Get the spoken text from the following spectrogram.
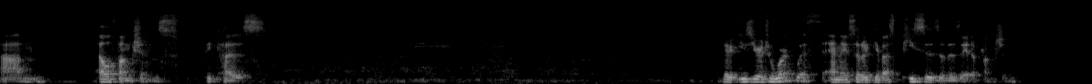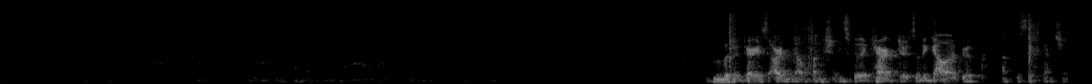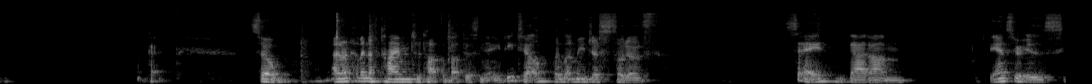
um, L functions because they're easier to work with and they sort of give us pieces of the zeta function. And look at various Artin L functions for the characters of the Galois group of this extension. Okay, so I don't have enough time to talk about this in any detail, but let me just sort of say that um, the answer is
